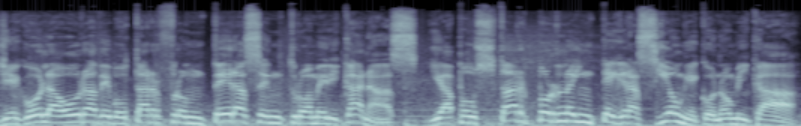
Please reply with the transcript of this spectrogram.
Llegó la hora de votar fronteras centroamericanas y apostar por la integración económica.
